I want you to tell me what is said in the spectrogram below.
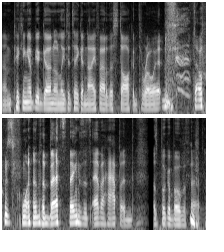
um, picking up your gun only to take a knife out of the stock and throw it. that was one of the best things that's ever happened. That's Book of Boba Fett.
